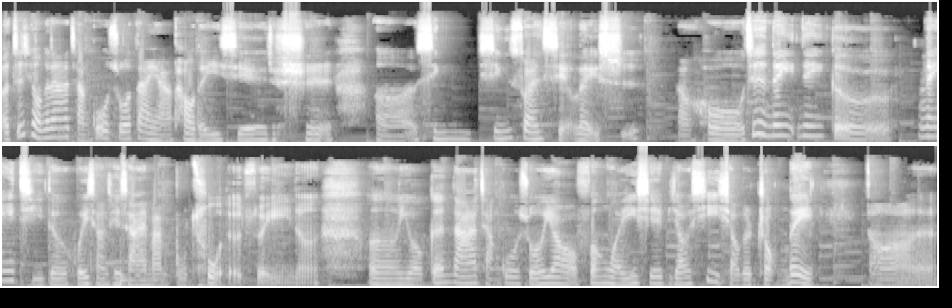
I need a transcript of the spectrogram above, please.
呃，之前有跟大家讲过说戴牙套的一些，就是呃心心酸血泪史。然后，其实那那一个那一集的回想其实还蛮不错的，所以呢，呃，有跟大家讲过说要分为一些比较细小的种类，呃，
